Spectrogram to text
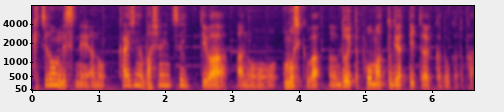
結論ですねあの開示の場所についてはあのもしくはあのどういったフォーマットでやっていただくかどうかとか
